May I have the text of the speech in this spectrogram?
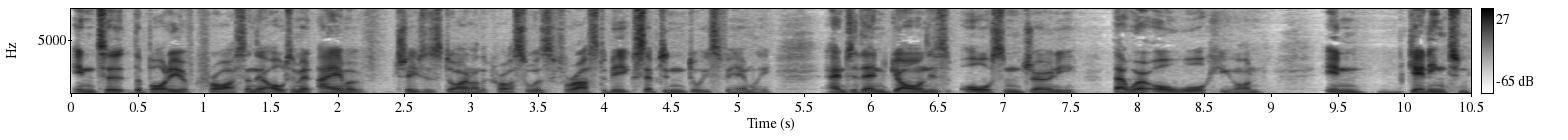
into the body of Christ and the ultimate aim of Jesus dying on the cross was for us to be accepted into His family and to then go on this awesome journey that we're all walking on in getting to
